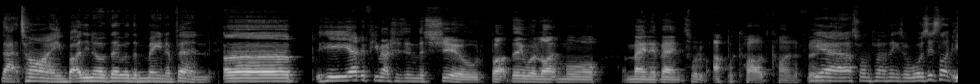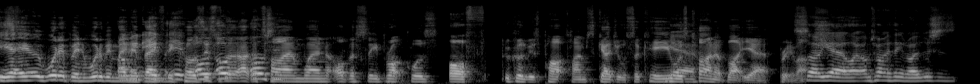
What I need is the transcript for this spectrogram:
that time, but I didn't know if they were the main event. Uh, he had a few matches in the Shield, but they were like more a main event, sort of upper card kind of thing. Yeah, that's what I'm trying to think. So was this like his- Yeah, it would have been would have been I main mean, event if- if- because oh, this oh, was at the obviously- time when obviously Brock was off because of his part time schedule, so he was kind of like yeah, pretty much. So yeah, like I'm trying to think like this is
